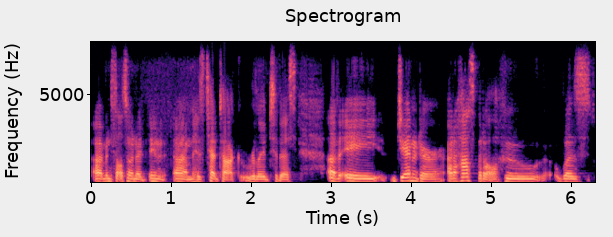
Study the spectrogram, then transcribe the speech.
um, and it's also in, a, in um, his TED talk related to this, of a janitor at a hospital who was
